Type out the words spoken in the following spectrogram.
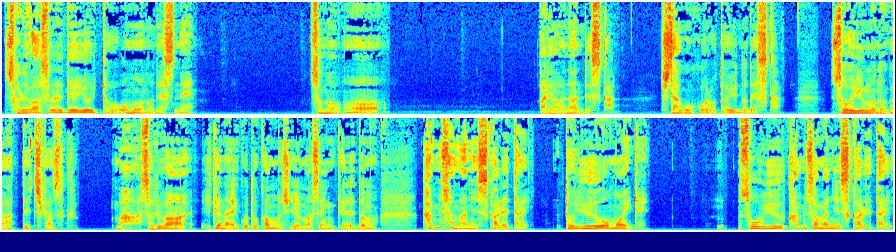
それはそれで良いと思うのですね。その、あれは何ですか？下心というのですか？そういうものがあって近づく。まあ、それはいけないことかもしれませんけれども、神様に好かれたいという思いで、そういう神様に好かれたい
